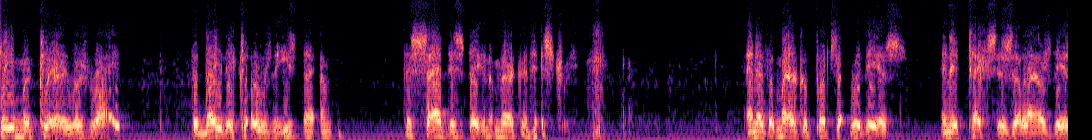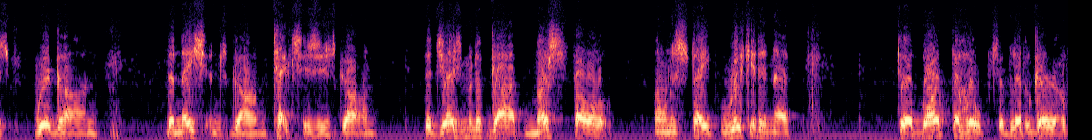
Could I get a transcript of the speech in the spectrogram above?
Cleveland Cleary was right. The day they closed these down, the saddest day in American history. And if America puts up with this, and if Texas allows this, we're gone. The nation's gone. Texas is gone. The judgment of God must fall on a state wicked enough to abort the hopes of little girls.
